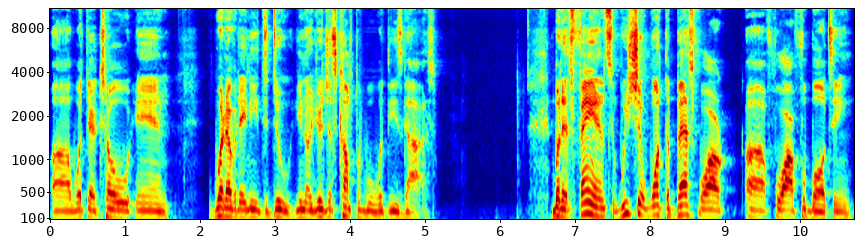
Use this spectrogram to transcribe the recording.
uh, what they're told and whatever they need to do. You know, you're just comfortable with these guys. But as fans, we should want the best for our uh, for our football team.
